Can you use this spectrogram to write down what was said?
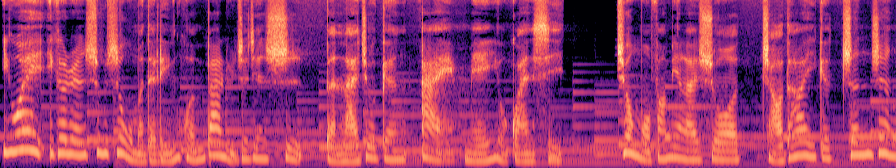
因为一个人是不是我们的灵魂伴侣这件事，本来就跟爱没有关系。就某方面来说，找到一个真正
